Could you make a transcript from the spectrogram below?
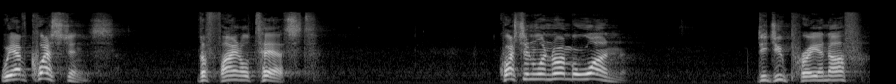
We have questions. The final test. Question one, number one Did you pray enough?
